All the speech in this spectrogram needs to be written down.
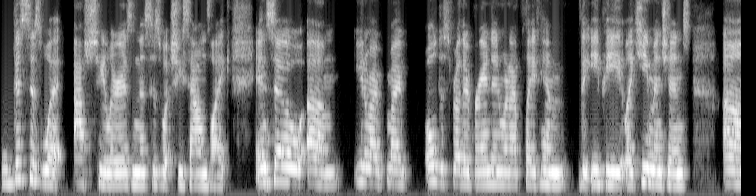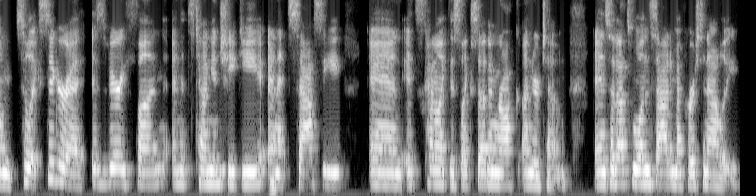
this is what Ash Taylor is and this is what she sounds like. And so um you know my my oldest brother Brandon when I played him the EP like he mentioned um so like cigarette is very fun and it's tongue in cheeky and it's sassy and it's kind of like this like southern rock undertone and so that's one side of my personality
